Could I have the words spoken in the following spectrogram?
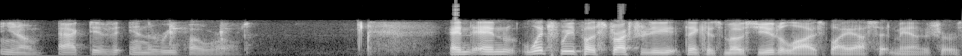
you know active in the repo world. And and which repo structure do you think is most utilized by asset managers?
